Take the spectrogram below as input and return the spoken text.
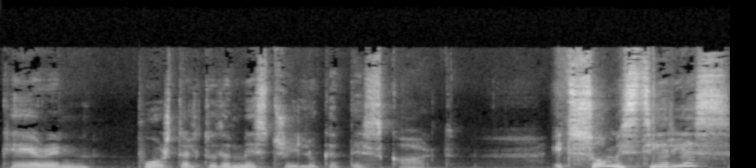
Cairn portal to the mystery. Look at this card. It's so mysterious.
